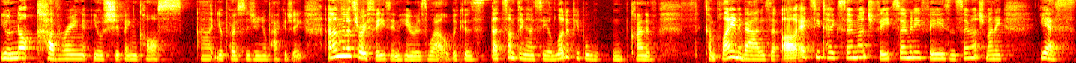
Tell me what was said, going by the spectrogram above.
You're not covering your shipping costs, uh, your postage, and your packaging. And I'm going to throw fees in here as well because that's something I see a lot of people kind of complain about is that, oh, Etsy takes so much fee, so many fees and so much money. Yes,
